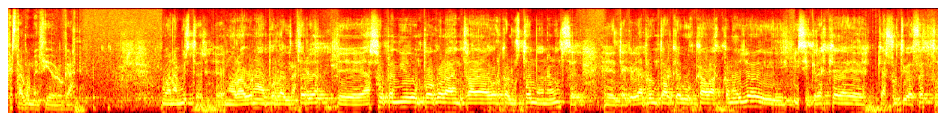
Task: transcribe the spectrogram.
está convencido de lo que hace. Buenas, mister. Enhorabuena por la victoria. Eh, ha sorprendido un poco la entrada de Gorka Lustondo en el 11. Eh, te quería preguntar qué buscabas con ello y, si crees que, ha surtido efecto.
